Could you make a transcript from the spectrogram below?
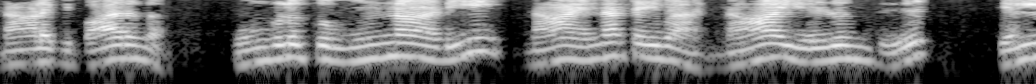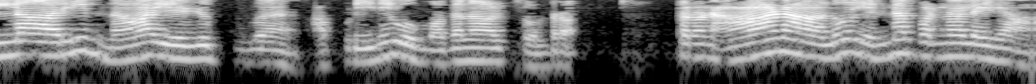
நாளைக்கு பாருங்க உங்களுக்கு முன்னாடி நான் என்ன செய்வேன்? நான் எழுந்து எல்லாரையும் நான் எழுப்புவேன் அப்படின்னு ஒரு முத நாள் சொல்றான். அப்புறம் ஆனாலும் என்ன பண்ணலையா?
